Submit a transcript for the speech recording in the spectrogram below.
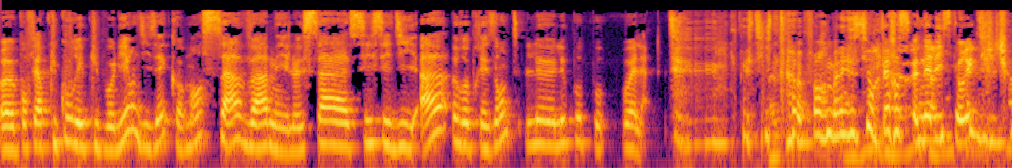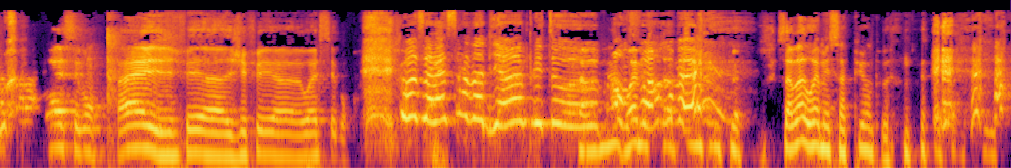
euh, pour faire plus court et plus poli, on disait comment ça va. Mais le ça, c'est dit A représente le, le popo. Voilà. Petite information personnelle historique du jour. Ouais, c'est bon. Ouais, j'ai fait, euh, j'ai fait, euh, ouais, c'est bon. Comment ça va? Ça va bien, plutôt en forme. ça va, ouais, mais ça pue un peu.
